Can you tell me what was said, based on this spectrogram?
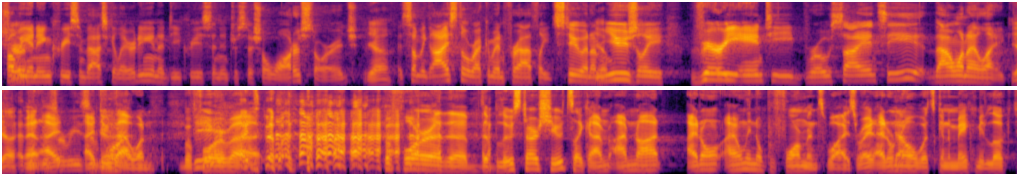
probably Sure. an increase in vascularity and a decrease in interstitial water storage. Yeah. It's something I still recommend for athletes too, and I'm Yep. usually very anti bro sciency. That one I like. Yeah. I think Man, there's I, a reason I do for that it. one before you? uh, before uh, the the blue star shoots. Like I'm I'm not I don't I only know performance wise, right? I don't Yeah. know what's going to make me look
